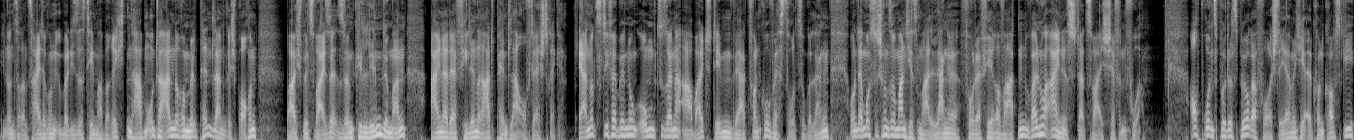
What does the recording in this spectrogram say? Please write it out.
in unseren Zeitungen über dieses Thema berichten, haben unter anderem mit Pendlern gesprochen, beispielsweise Sönke Lindemann, einer der vielen Radpendler auf der Strecke. Er nutzt die Verbindung, um zu seiner Arbeit, dem Werk von Covestro, zu gelangen, und er musste schon so manches Mal lange vor der Fähre warten, weil nur eines statt zwei Schiffen fuhr. Auch Brunsbüttels Bürgervorsteher Michael Konkowski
